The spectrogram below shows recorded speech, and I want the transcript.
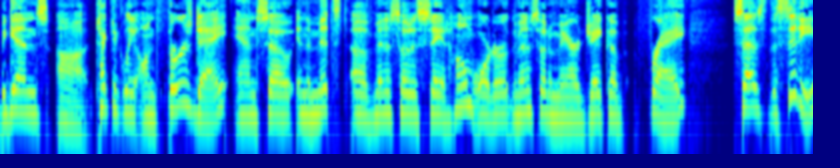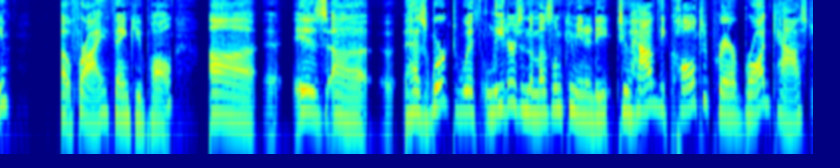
begins uh, technically on Thursday, and so in the midst of Minnesota's stay-at-home order, the Minnesota Mayor Jacob Frey says the city, oh Fry, thank you, Paul, uh, is uh, has worked with leaders in the Muslim community to have the call to prayer broadcast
